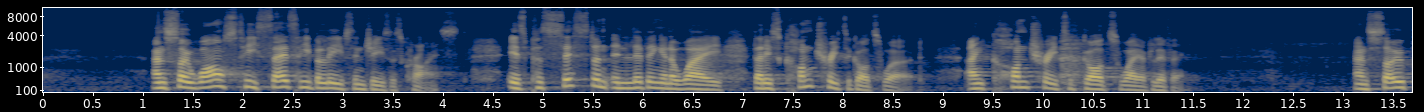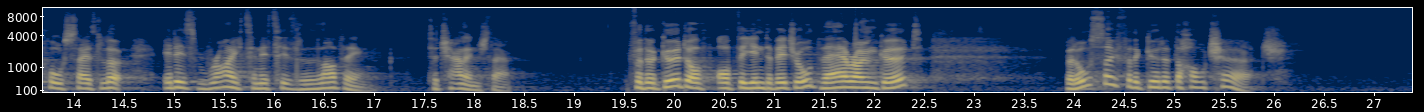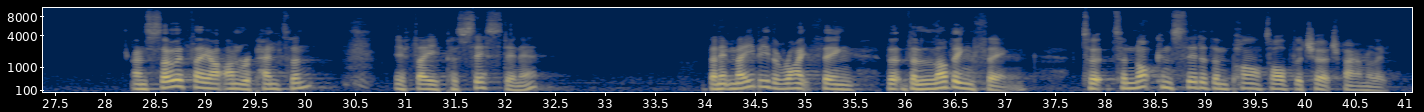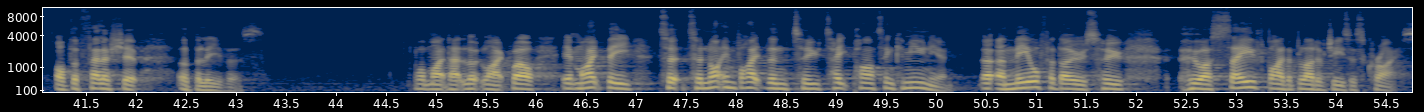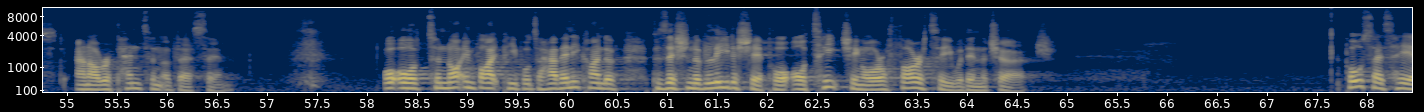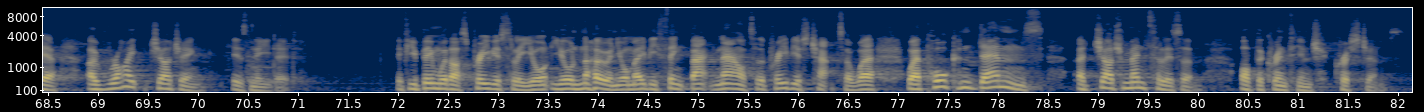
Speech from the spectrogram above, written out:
And so, whilst he says he believes in Jesus Christ, is persistent in living in a way that is contrary to God's word and contrary to God's way of living. And so, Paul says, look, it is right and it is loving to challenge them for the good of, of the individual, their own good, but also for the good of the whole church. And so, if they are unrepentant, if they persist in it, then it may be the right thing, the, the loving thing, to, to not consider them part of the church family, of the fellowship of believers. What might that look like? Well, it might be to, to not invite them to take part in communion, a, a meal for those who, who are saved by the blood of Jesus Christ and are repentant of their sin. Or, or, to not invite people to have any kind of position of leadership or, or teaching or authority within the church. Paul says here a right judging is needed. If you've been with us previously, you'll, you'll know and you'll maybe think back now to the previous chapter where, where Paul condemns a judgmentalism of the Corinthian Christians.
